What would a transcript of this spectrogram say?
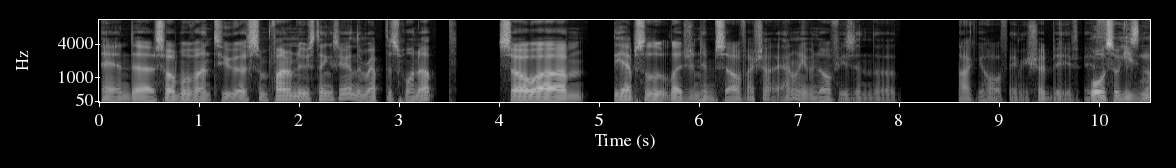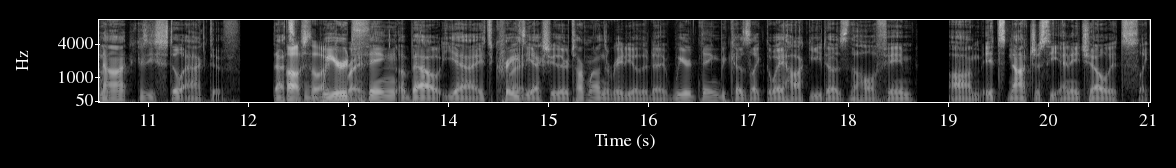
and uh, so I'll move on to uh, some final news things here and then wrap this one up. So, um, the absolute legend himself, actually, I don't even know if he's in the Hockey Hall of Fame. He should be. If, well, so he's not because he's still active. That's Oh, still active, weird right. thing about yeah, it's crazy actually. They were talking about on the radio the other day. Weird thing because like the way hockey does the Hall of Fame, um, it's not just the NHL. It's like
